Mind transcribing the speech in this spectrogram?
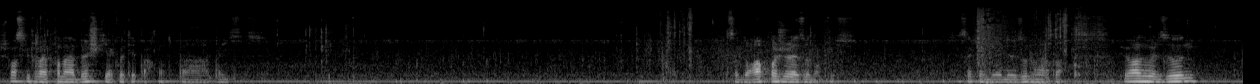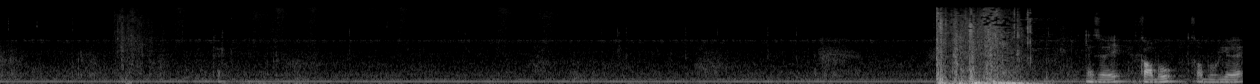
Je pense qu'il faudrait prendre un bush qui est à côté par contre, pas, ici. Ça nous rapproche de la zone en plus. C'est ça y a une zone on entend. Je vais voir une nouvelle zone. Désolé, corbeau, corbeau violet.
